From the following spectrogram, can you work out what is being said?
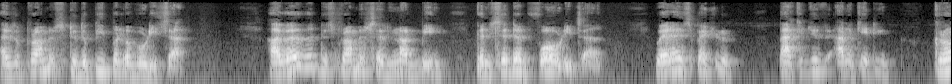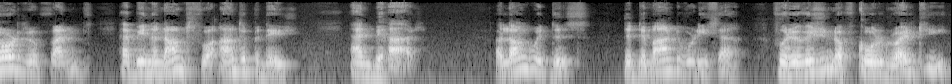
as a promise to the people of Odisha. However, this promise has not been considered for Odisha, whereas special packages allocating crores of funds have been announced for Andhra Pradesh and Bihar. Along with this, the demand of Odisha for revision of coal royalty,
